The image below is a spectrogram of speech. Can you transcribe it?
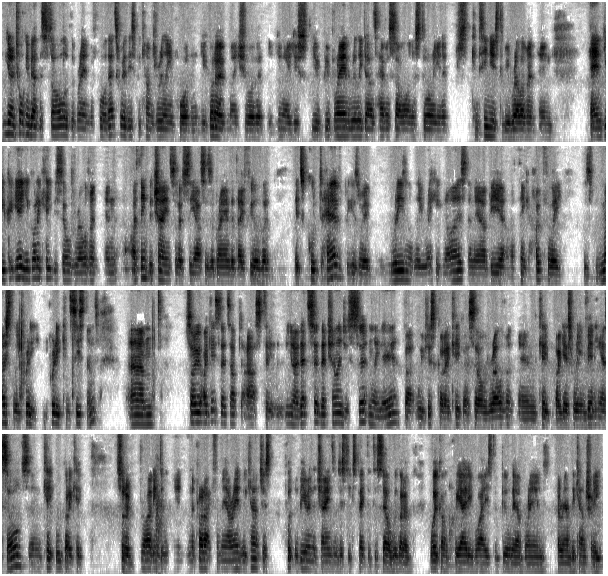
you know, talking about the soul of the brand before, that's where this becomes really important. You've got to make sure that, you know, you, your, your brand really does have a soul and a story and it continues to be relevant and and you yeah you got to keep yourselves relevant and i think the chains sort of see us as a brand that they feel that it's good to have because we're reasonably recognized and our beer i think hopefully is mostly pretty pretty consistent um, so I guess that's up to us to, you know, that's that challenge is certainly there, but we've just got to keep ourselves relevant and keep, I guess, reinventing ourselves and keep. We've got to keep sort of driving demand in the product from our end. We can't just put the beer in the chains and just expect it to sell. We've got to work on creative ways to build our brand around the country.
